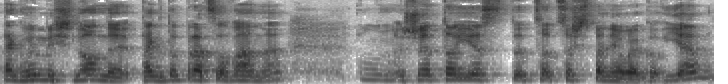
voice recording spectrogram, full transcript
tak wymyślone, tak dopracowane, że to jest co, coś wspaniałego. Ja,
